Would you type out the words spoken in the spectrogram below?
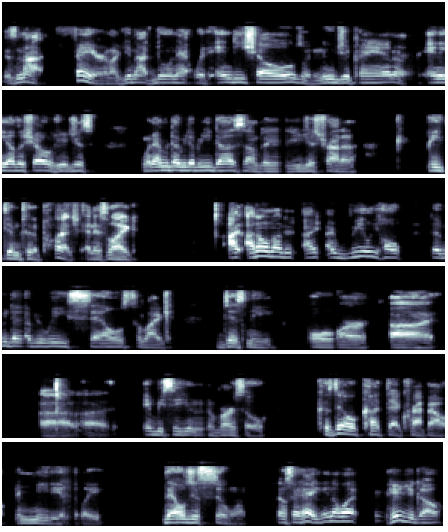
it's not fair. Like you're not doing that with indie shows or New Japan or any other shows. You're just whenever WWE does something, you just try to beat them to the punch. And it's like I, I don't under I, I really hope WWE sells to like Disney or uh, uh, uh, NBC Universal because they'll cut that crap out immediately. They'll just sue them. They'll say, hey, you know what? Here you go.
